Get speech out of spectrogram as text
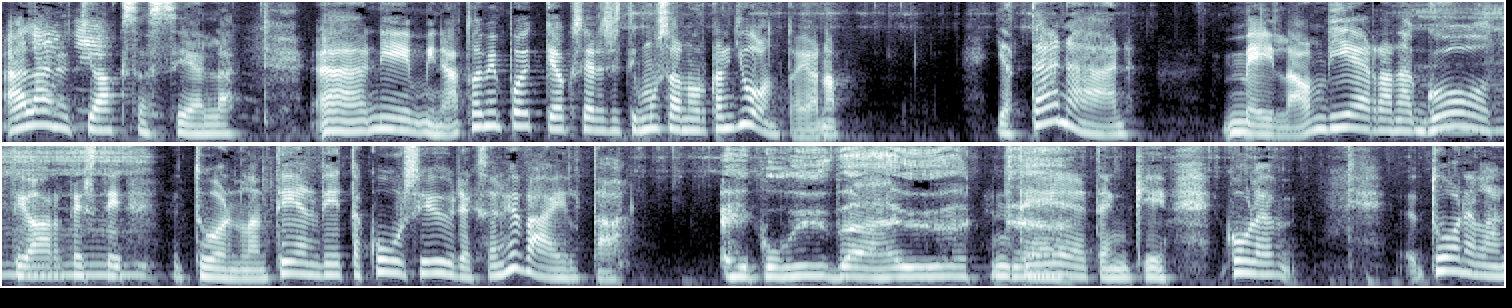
Älä nyt jaksa siellä. Ää, niin, minä toimin poikkeuksellisesti Musanurkan juontajana. Ja tänään meillä on vieraana goottiartisti Tuonelan tienviitta 69. Hyvää iltaa. Ei kun hyvää yötä. Tietenkin. Kuule, Tuonelan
